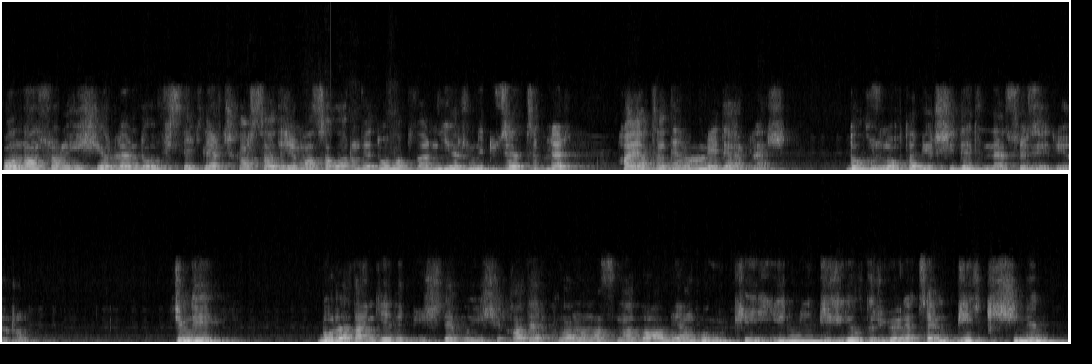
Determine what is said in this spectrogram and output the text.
Ondan sonra iş yerlerinde ofistekiler çıkar sadece masaların ve dolapların yerini düzeltirler. Hayata devam ederler. 9.1 şiddetinden söz ediyorum. Şimdi buradan gelip işte bu işi kader planlamasına bağlayan bu ülkeyi 21 yıldır yöneten bir kişinin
